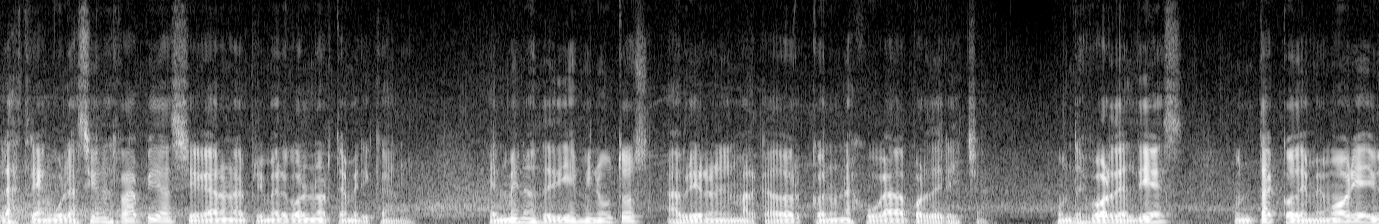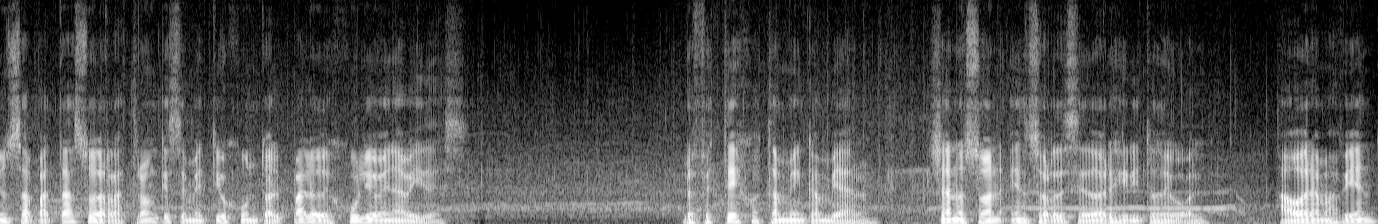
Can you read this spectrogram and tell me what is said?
Las triangulaciones rápidas llegaron al primer gol norteamericano. En menos de 10 minutos abrieron el marcador con una jugada por derecha, un desborde al 10, un taco de memoria y un zapatazo de rastrón que se metió junto al palo de Julio Benavides. Los festejos también cambiaron. Ya no son ensordecedores gritos de gol. Ahora más bien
